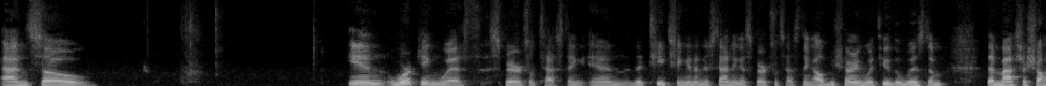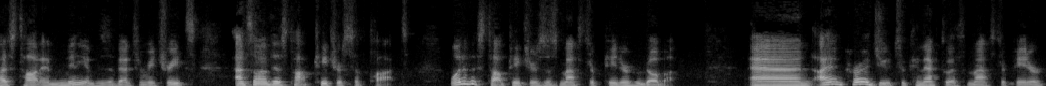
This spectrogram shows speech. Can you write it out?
And so in working with spiritual testing and the teaching and understanding of spiritual testing I'll be sharing with you the wisdom that Master Sha has taught in many of his events and retreats and some of his top teachers have taught. One of his top teachers is Master Peter Hudoba. And I encourage you to connect with Master Peter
